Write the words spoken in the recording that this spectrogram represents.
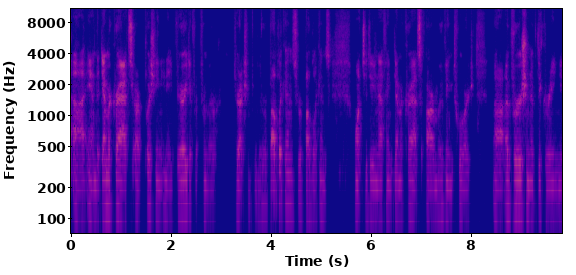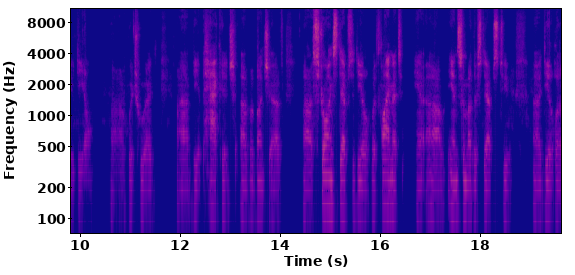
Uh, and the Democrats are pushing in a very different from the direction from the Republicans. Republicans want to do nothing. Democrats are moving toward uh, a version of the Green New Deal, uh, which would uh, be a package of a bunch of uh, strong steps to deal with climate uh, and some other steps to deal with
